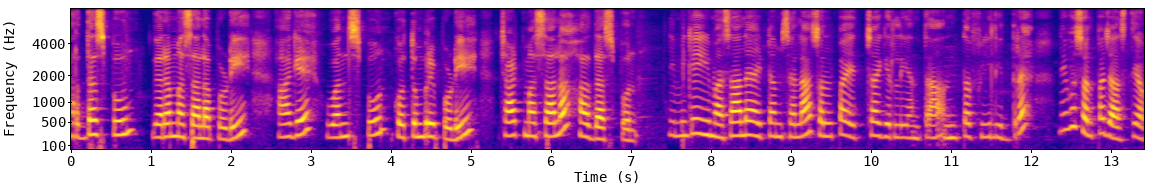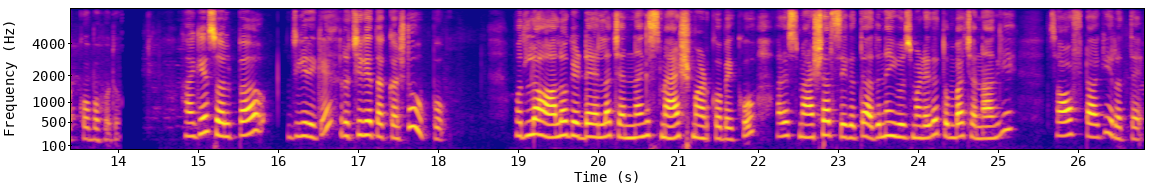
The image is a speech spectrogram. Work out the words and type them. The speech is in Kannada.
ಅರ್ಧ ಸ್ಪೂನ್ ಗರಂ ಮಸಾಲ ಪುಡಿ, ಹಾಗೆ ಒಂದು ಸ್ಪೂನ್ ಕೊತ್ತಂಬರಿ ಪುಡಿ, ಚಾಟ್ ಮಸಾಲ ಅರ್ಧ ಸ್ಪೂನ್. ನಿಮಗೆ ಈ ಮಸಾಲೆ ಐಟಮ್ಸ್ ಎಲ್ಲ ಸ್ವಲ್ಪ ಹೆಚ್ಚಾಗಿರಲಿ ಅಂತ ಅಂತ ಫೀಲ್ ಇದ್ದರೆ ನೀವು ಸ್ವಲ್ಪ ಜಾಸ್ತಿ ಹಾಕ್ಕೋಬಹುದು. ಹಾಗೆ ಸ್ವಲ್ಪ ಜೀರಿಗೆ, ರುಚಿಗೆ ತಕ್ಕಷ್ಟು ಉಪ್ಪು. ಮೊದಲು ಆಲೂಗೆಡ್ಡೆ ಎಲ್ಲ ಚೆನ್ನಾಗಿ ಸ್ಮ್ಯಾಶ್ ಮಾಡ್ಕೋಬೇಕು. ಅದು ಸ್ಮ್ಯಾಷರ್ ಸಿಗುತ್ತೆ. ಅದನ್ನೇ ಯೂಸ್ ಮಾಡಿದರೆ ತುಂಬ ಚೆನ್ನಾಗಿ ಸಾಫ್ಟಾಗಿ ಇರುತ್ತೆ.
